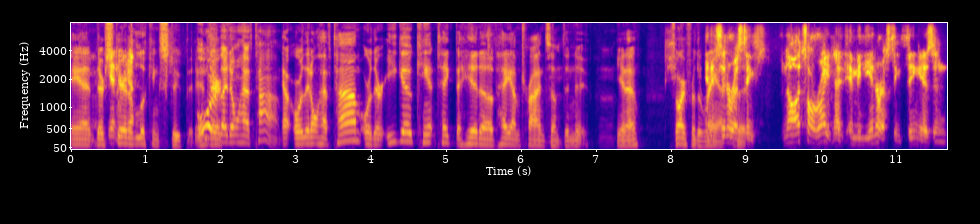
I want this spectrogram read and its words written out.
And they're Yeah, scared of looking stupid. And Or they're- they don't have time. or they don't have time or their ego can't take the hit of, "Hey, I'm trying something new." You know? Sorry for the and rant. it's but- interesting. No, it's all right. I, I mean, the interesting thing is, and,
